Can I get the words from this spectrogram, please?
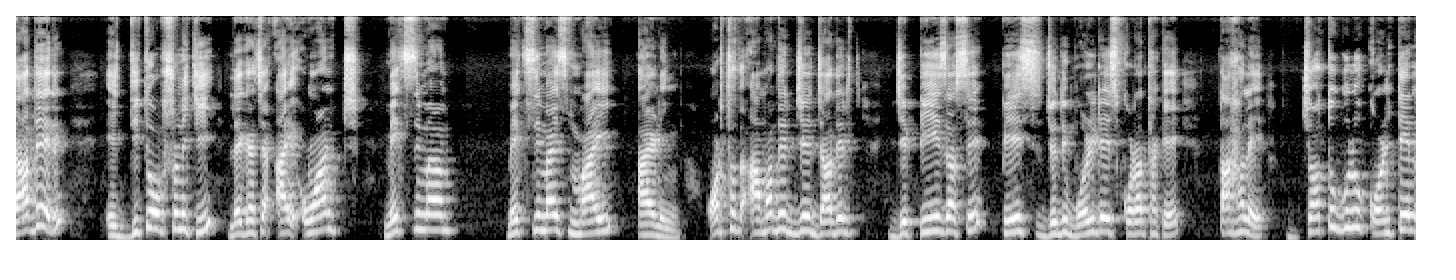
যাদের এই দ্বিতীয় অপশনে কি? লেখা আছে I want maximum maximize my earning অর্থাৎ আমাদের যে, যাদের যে পেজ আছে পেজ যদি মনিটাইজ করা থাকে, তাহলে যতগুলো কন্টেন্ট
